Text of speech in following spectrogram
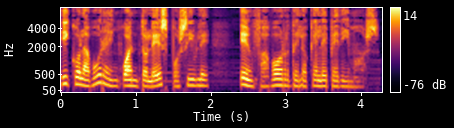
y colabora en cuanto le es posible en favor de lo que le pedimos.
